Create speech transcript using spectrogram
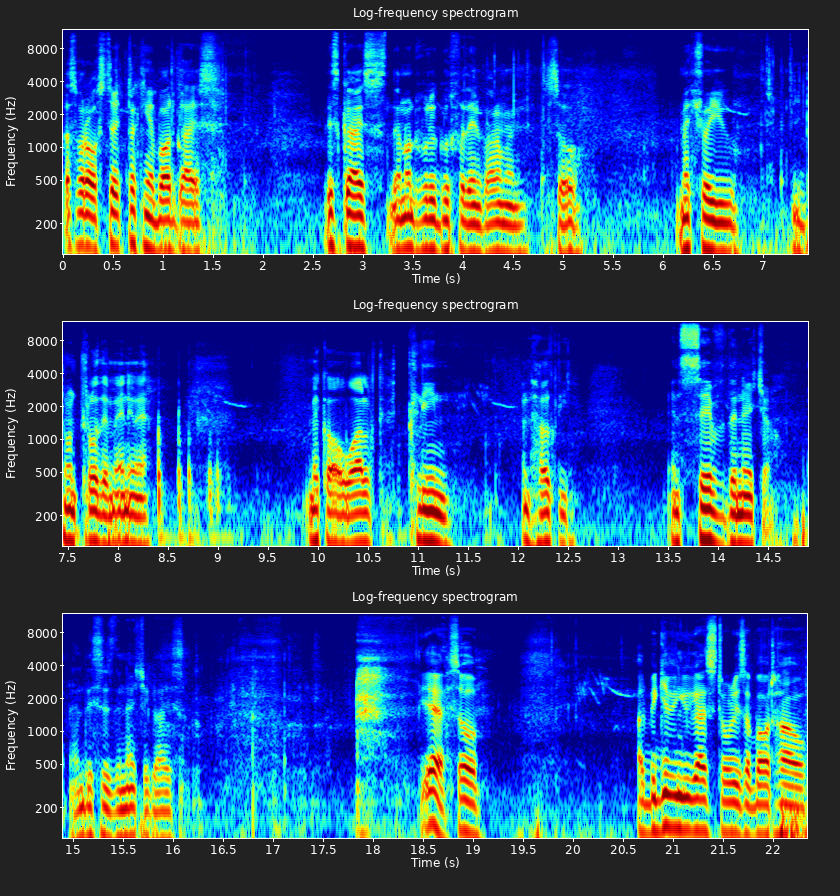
That's what I was talking about guys. These guys they're not really good for the environment so make sure you you don't throw them anywhere. Make our world clean and healthy and save the nature. And this is the nature guys. Yeah so I'll be giving you guys stories about how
